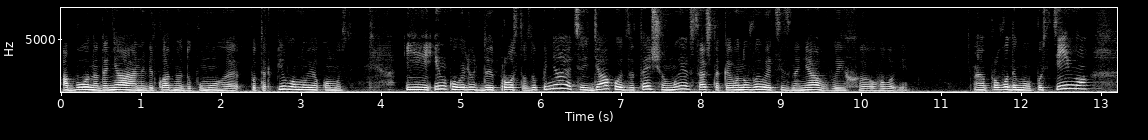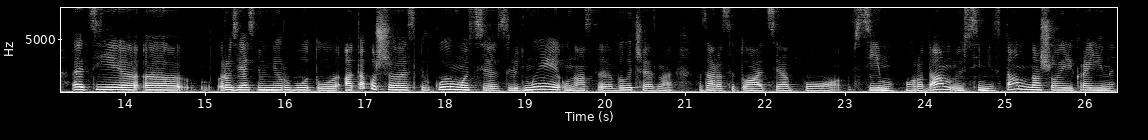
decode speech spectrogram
або надання невідкладної допомоги потерпілому якомусь. І інколи люди просто зупиняються і дякують за те, що ми все ж таки оновили ці знання в їх е, голові. Е, Проводимо постійно е, ці роз'яснювальні роботу, а також спілкуємося з людьми. У нас величезна зараз ситуація по всім городам, всім містам нашої країни.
